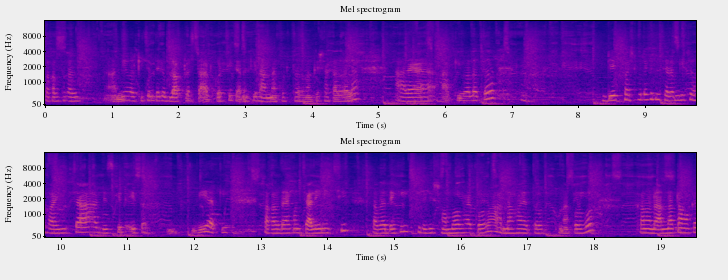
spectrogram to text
সকাল সকাল আমি আবার কিচেন থেকে ব্লগটা স্টার্ট করছি, কেন কি রান্না করতে হবে আমাকে সকালবেলা। আর আর কি বলো তো ব্রেকফাস্ট বলে কিন্তু সেরকম কিছু হয়নি। চা আর বিস্কিট এইসব দিয়ে আর কি সকালটা এখন চালিয়ে নিচ্ছি। তারপরে দেখি যদি সম্ভব হয় করব, আর না হয় তো না করব। কারণ রান্নাটা আমাকে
